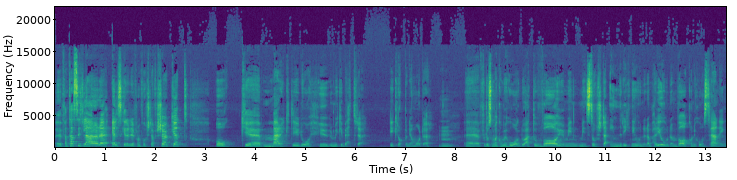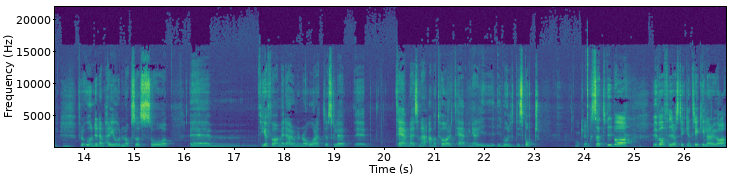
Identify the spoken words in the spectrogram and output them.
Eh, Fantastisk lärare, älskade det från första försöket och eh, märkte ju då hur mycket bättre i kroppen jag mådde. Eh, För då ska man komma ihåg då att då var ju min, min största inriktning under den perioden var konditionsträning. För under den perioden också så ehm, fick jag för mig där under några år att jag skulle eh, tävla i sådana här amatörtävlingar i, i multisport. Okay. Så att vi var, vi var fyra stycken, tre killar och jag,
